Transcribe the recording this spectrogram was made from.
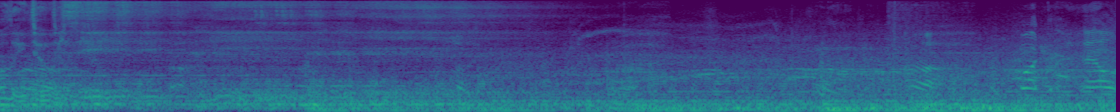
Only to see. What the hell?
